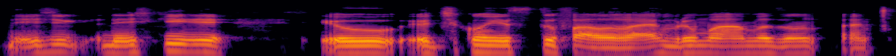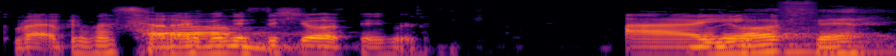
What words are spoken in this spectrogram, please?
Desde, desde que eu, eu te conheço, tu fala, vai abrir uma Amazon, vai abrir uma Saraiva ah, nesse shopping, mano. Aí, não fé.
